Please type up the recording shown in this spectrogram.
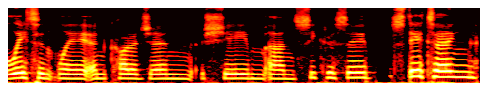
blatantly encouraging shame and secrecy, stating,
